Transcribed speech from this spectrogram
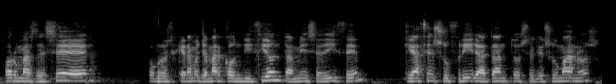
formas de ser, como los queramos llamar, condición también se dice, que hacen sufrir a tantos seres humanos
